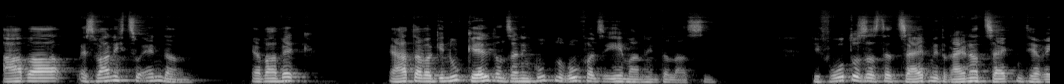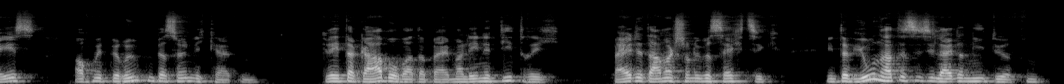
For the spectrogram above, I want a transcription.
Aber es war nicht zu ändern. Er war weg. Er hat aber genug Geld und seinen guten Ruf als Ehemann hinterlassen. Die Fotos aus der Zeit mit Reinhard zeigten Therese auch mit berühmten Persönlichkeiten. Greta Garbo war dabei, Marlene Dietrich, beide damals schon über 60. Interviewen hatte sie sie leider nie dürfen.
